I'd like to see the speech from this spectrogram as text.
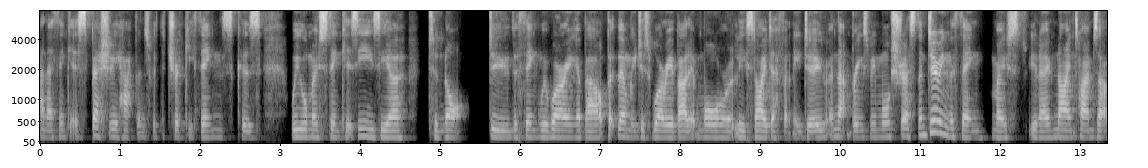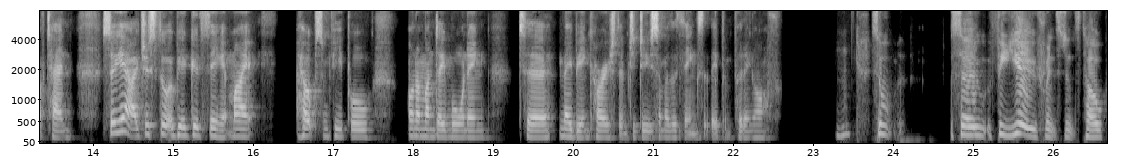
And I think it especially happens with the tricky things because we almost think it's easier to not do the thing we're worrying about, but then we just worry about it more, or at least I definitely do. And that brings me more stress than doing the thing most, you know, nine times out of 10. So yeah, I just thought it'd be a good thing. It might help some people on a Monday morning to maybe encourage them to do some of the things that they've been putting off. Mm-hmm. So, so for you, for instance, Tol,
